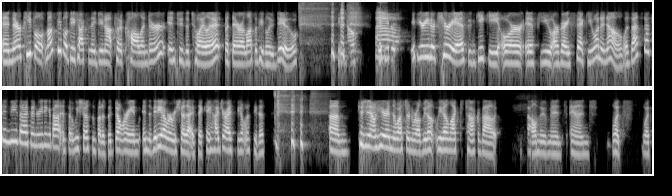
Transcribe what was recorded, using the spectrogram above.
And there are people, most people detox and they do not put a colander into the toilet, but there are lots of people who do. You know, wow if you're either curious and geeky or if you are very sick, you want to know, was that stuff in me that I've been reading about? And so we show some photos, but don't worry. In, in the video where we show that, I say, okay, hide your eyes if you don't want to see this. um, cause you know, here in the Western world, we don't, we don't like to talk about bowel movements and what's, what's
